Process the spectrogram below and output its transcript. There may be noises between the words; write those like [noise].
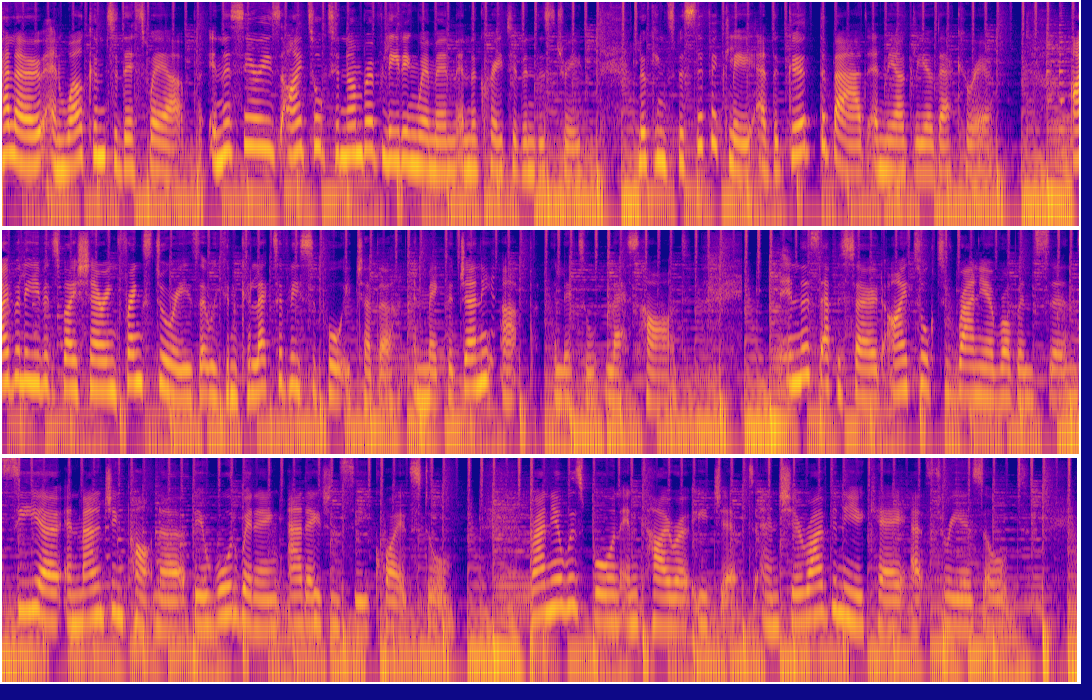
Hello, and welcome to This Way Up. In this series, I talk to a number of leading women in the creative industry, looking specifically at the good, the bad, and the ugly of their career. I believe it's by sharing frank stories that we can collectively support each other and make the journey up a little less hard. In this episode, I talk to Rania Robinson, CEO and managing partner of the award winning ad agency Quiet Storm. Rania was born in Cairo, Egypt, and she arrived in the UK at three years old.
